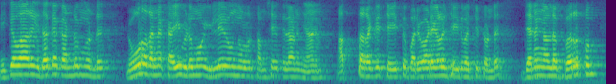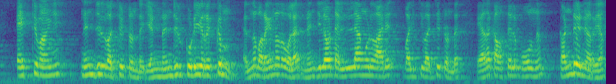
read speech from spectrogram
മിക്കവാറും ഇതൊക്കെ കണ്ടും കൊണ്ട് നൂറ് തന്നെ കൈവിടുമോ ഇല്ലയോ എന്നുള്ള സംശയത്തിലാണ് ഞാനും. അത്രയ്ക്ക് ചെയ്ത്ത് പരിപാടികളും ചെയ്തു വെച്ചിട്ടുണ്ട്. ജനങ്ങളുടെ വെറുപ്പും ഏറ്റുവാങ്ങി നെഞ്ചിൽ വച്ചിട്ടുണ്ട്. എൻ നെഞ്ചിൽ കുടിയിറക്കും എന്ന് പറയുന്നത് പോലെ നെഞ്ചിലോട്ട് എല്ലാം കൂടി വാരി വലിച്ചു വച്ചിട്ടുണ്ട്. ഏതൊക്കെ അവസ്ഥയിൽ പോകുന്നു കണ്ടു തന്നെ അറിയാം.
